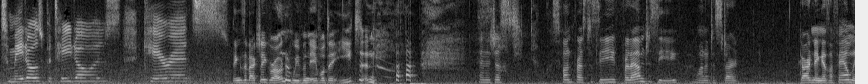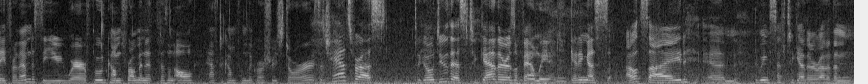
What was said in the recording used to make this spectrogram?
tomatoes, potatoes, carrots. Things have actually grown and we've been able to eat and and it just it's fun for us to see, for them to see. I wanted to start gardening as a family for them to see where food comes from and it doesn't all have to come from the grocery store. It's a chance for us to go do this together as a family and getting us outside and doing stuff together rather than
